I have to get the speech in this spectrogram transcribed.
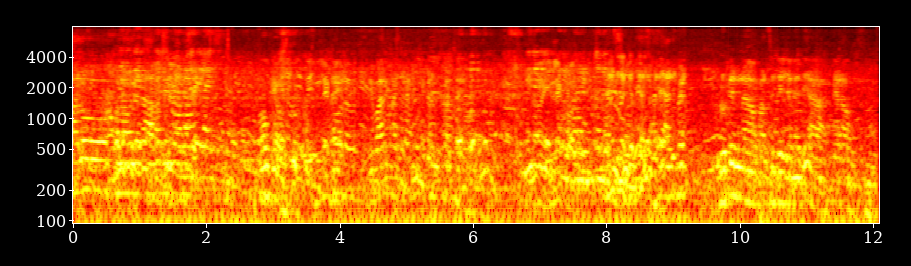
aloo biryani okay okay. Protein percentage అనేది ఆ తేడా వస్తుంది.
